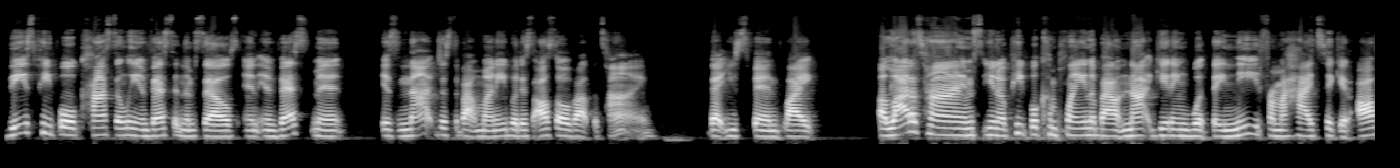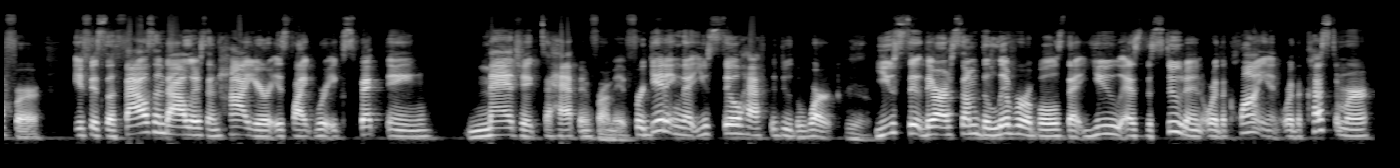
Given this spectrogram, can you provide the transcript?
these people constantly invest in themselves. And investment is not just about money, but it's also about the time that you spend. Like a lot of times, you know, people complain about not getting what they need from a high ticket offer. If it's a thousand dollars and higher, it's like we're expecting magic to happen from it, forgetting that you still have to do the work. Yeah. You still there are some deliverables that you as the student or the client or the customer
